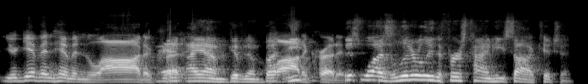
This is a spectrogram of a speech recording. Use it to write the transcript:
you're giving him a lot of credit. I, I am giving him but a lot he, of credit. This was literally the first time he saw a kitchen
